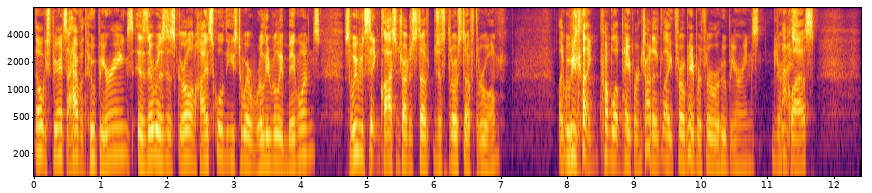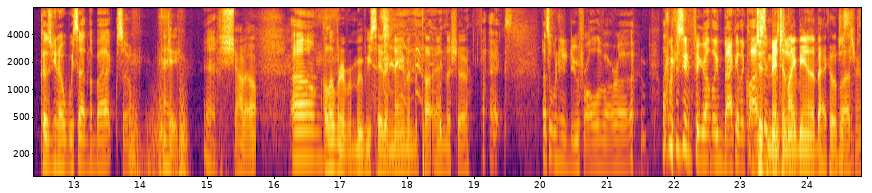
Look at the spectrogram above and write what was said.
no experience I have with hoop earrings is there was this girl in high school that used to wear really, really big ones. So we would sit in class and try to stuff, just throw stuff through them. Like we would like crumble up paper and try to like throw paper through her hoop earrings during Nice. class, because you know we sat in the back. So hey, Yeah. shout out. um, I love whenever movies say the name in the t- in the show. facts. That's what we need to do for all of our. uh Like we just need to figure out like back of the classroom. Just mention like being in the back of the classroom.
